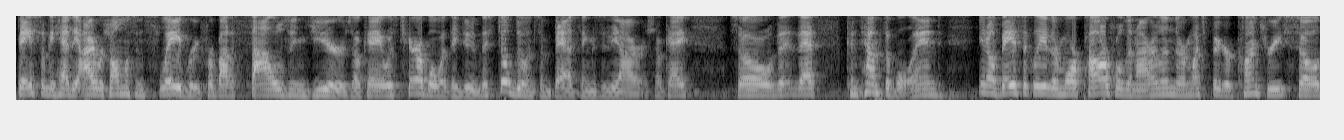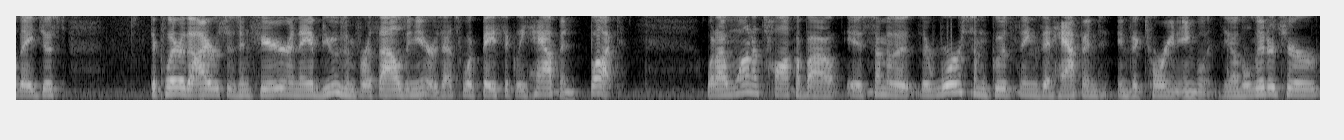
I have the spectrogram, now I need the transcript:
basically had the Irish almost in slavery for about a thousand years. Okay, it was terrible what they did, and they're still doing some bad things to the Irish. Okay, so th that's contemptible, and you know, basically they're more powerful than Ireland. They're a much bigger country, so they just declare the Irish as inferior and they abuse them for a thousand years. That's what basically happened. But what I want to talk about is some of the, there were some good things that happened in Victorian England. You know, the literature,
